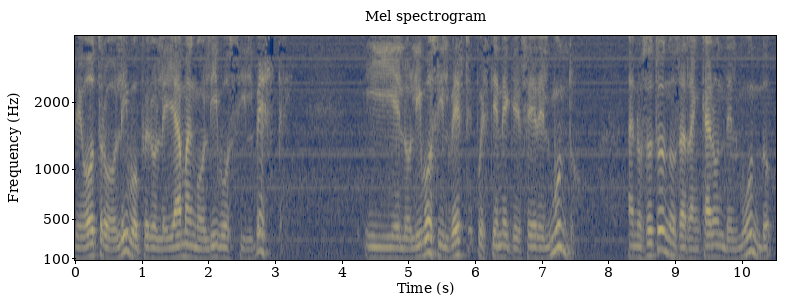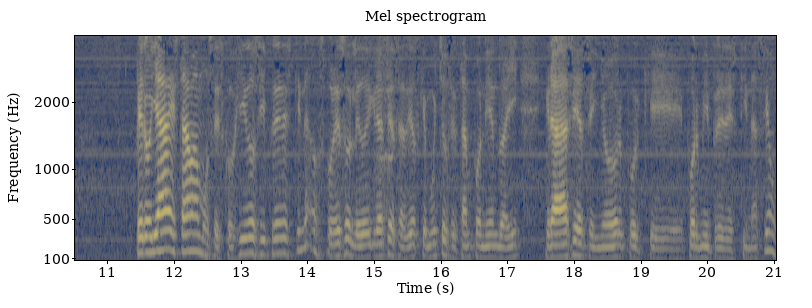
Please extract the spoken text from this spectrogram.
de otro olivo, pero le llaman olivo silvestre. Y el olivo silvestre pues tiene que ser el mundo. A nosotros nos arrancaron del mundo, pero ya estábamos escogidos y predestinados. Por eso le doy gracias a Dios que muchos están poniendo ahí, gracias Señor porque por mi predestinación.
